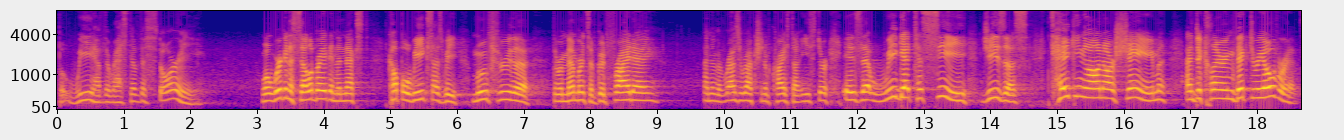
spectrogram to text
But we have the rest of the story. What we're going to celebrate in the next couple weeks as we move through the, the remembrance of Good Friday, and then the resurrection of Christ on Easter is that we get to see Jesus taking on our shame and declaring victory over it.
